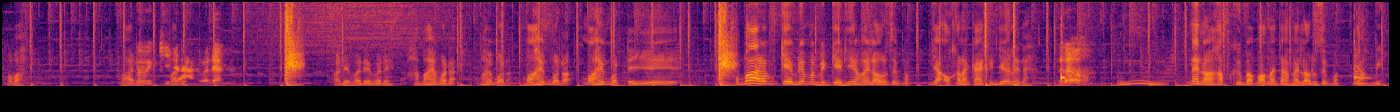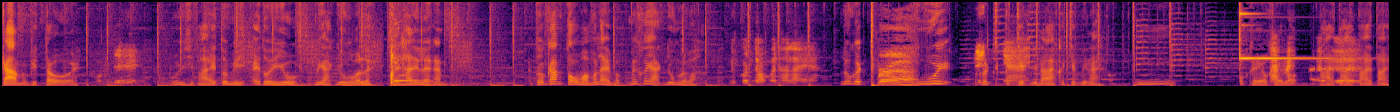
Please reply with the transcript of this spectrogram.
เอาปะ มามัเดี๋นยวเป็นกี่มาเดี๋ด่านวะเนี่ยมาเดี๋ยวมาเดี๋ยวมาเดี๋ยวหามาให้หมดอะมาให้หมดอะมาให้หมดอะมาให้หมดดีผมว่าเกมนี้มันเป็นเกมที่ทำให้เรารู้สึกแบบอยากออกกำลังกายขึ้นเยอะเลยนะเหรออืมแน่นอนครับคือแบบว่ามันจะทำให้เรารู้สึกแบบอยากมีกล้ามเหมือนพี่โตเลยโอเคโอ้ยชิบหายไอ้ตัวนี้ไอ้ตัวนี้อยู่ไม่อยากยุ่งกับมันเลยใช้ทางนี้เลยกันไอ้ตัวกล้ามโตมาเมื่อไหร่แบบไม่ค่อยอยากยุ่งเลยปะนี่กดจองไปเท่าไหร่อะลูกก็ Bruh. อุ้ยก็นี่ไงก็เจ็บอยู่นะก็เจ็บอยู่นะอืมโอเคโอเคตายไหมแล้วตายเอตายอตายตาย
